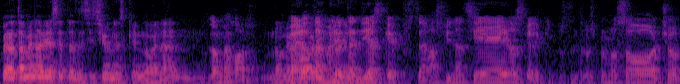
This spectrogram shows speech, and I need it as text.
Pero también había ciertas decisiones que no eran Lo mejor. lo mejor. Pero también que- entendías que pues, temas financieros, que el equipo está entre los primeros ocho,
